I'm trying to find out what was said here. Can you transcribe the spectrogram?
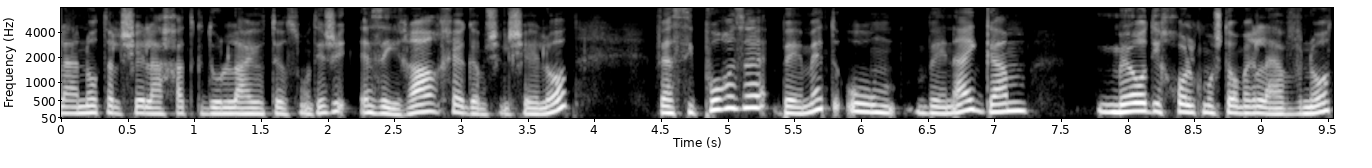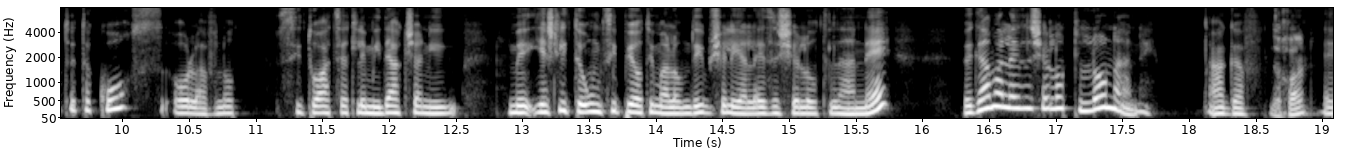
לענות על שאלה אחת גדולה יותר, זאת אומרת יש איזו היררכיה גם של שאלות, והסיפור הזה באמת הוא בעיניי גם מאוד יכול, כמו שאתה אומר, להבנות את הקורס, או להבנות סיטואציית למידה כשאני, יש לי תיאום ציפיות עם הלומדים שלי על איזה שאלות נענה, וגם על איזה שאלות לא נענה, אגב. נכון. אה,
